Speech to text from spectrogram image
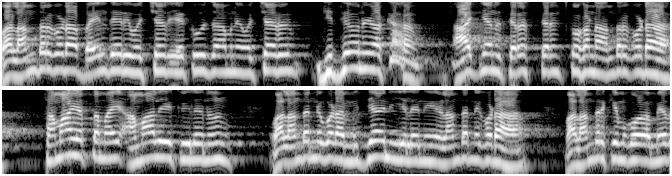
వాళ్ళందరూ కూడా బయలుదేరి వచ్చారు ఎక్కువ జామునే వచ్చారు. గిద్యోను యొక్క ఆజ్ఞను తిరస్కరించుకోకుండా అందరూ కూడా సమాయత్తమై అమాలయకులను వాళ్ళందరినీ కూడా మిథ్యానీయులని వీళ్ళందరినీ కూడా వాళ్ళందరికీ మీద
